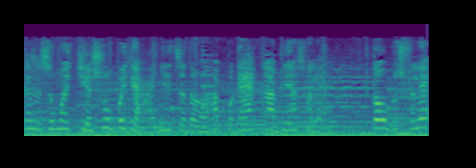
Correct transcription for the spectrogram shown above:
他是什么技术不佳，你知道吧？他不敢搁别处来，倒不出来，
